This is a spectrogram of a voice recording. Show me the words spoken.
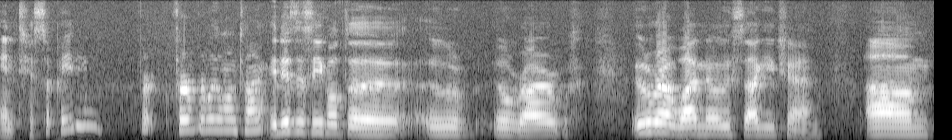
anticipating for for a really long time. It is a sequel to Ura Ura no Usagi-chan. Um,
